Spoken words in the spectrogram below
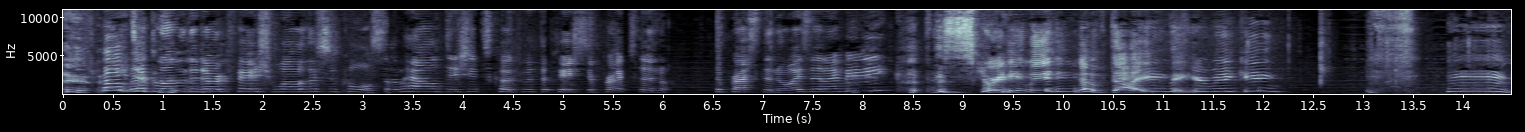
It's a glow in the dark fish. Whoa, this is cool. Somehow dishes cooked with the fish suppress the suppress the noise that I make. the screaming of dying that you're making.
